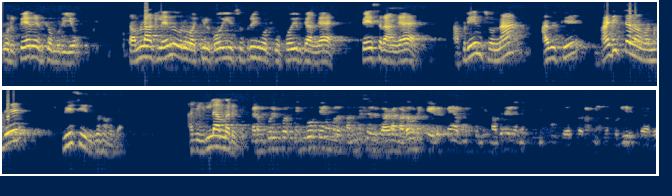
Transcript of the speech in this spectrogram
ஒரு பேர் எடுக்க முடியும். தமிழ்நாட்டிலேருந்து ஒரு வக்கீல் போய் சுப்ரீம் கோர்ட்டுக்கு போயிருக்காங்க பேசுகிறாங்க அப்படின்னு சொன்னால் அதுக்கு அடித்தளம் வந்து வீசி இருக்கணும் இல்லை அது இல்லாமல் இருக்கு. மேடம் குறிப்பா செங்கோட்டையன் உங்களை சந்திச்சதுக்காக நடவடிக்கை எடுப்பேன் அப்படின்னு சொல்லி மதுரையில எனக்கு இனிப்பு சொல்லியிருக்கிறாரு.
